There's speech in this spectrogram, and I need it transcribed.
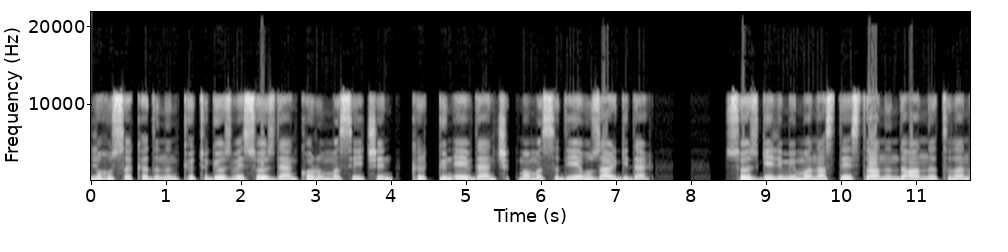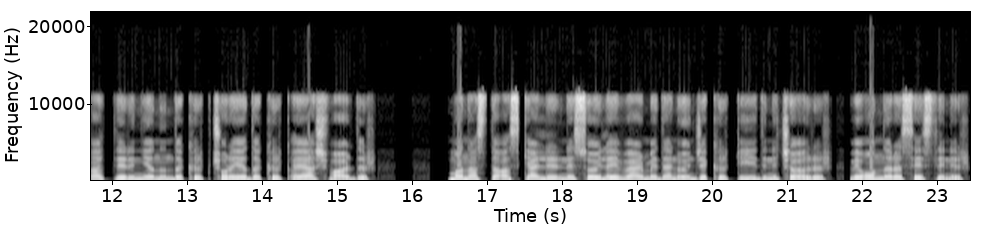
lohusa kadının kötü göz ve sözden korunması için, 40 gün evden çıkmaması diye uzar gider. Söz gelimi Manas destanında anlatılan alplerin yanında 40 çora ya da 40 ayaş vardır. Manas da askerlerine söyle vermeden önce 40 yiğidini çağırır ve onlara seslenir.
